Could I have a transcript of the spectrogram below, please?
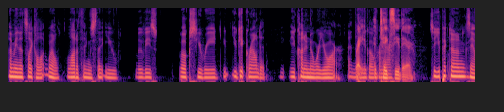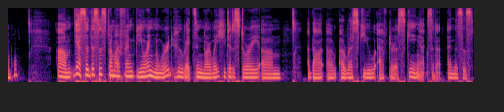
I mean, it's like a lot. Well, a lot of things that you movies, books you read, you, you get grounded. You, you kind of know where you are, and then Right, you go. it takes there. you there. So you picked out an example. Um, yeah, so this was from our friend Bjorn Nord, who writes in Norway. He did a story um, about a, a rescue after a skiing accident, and this is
